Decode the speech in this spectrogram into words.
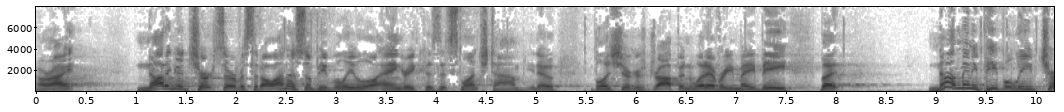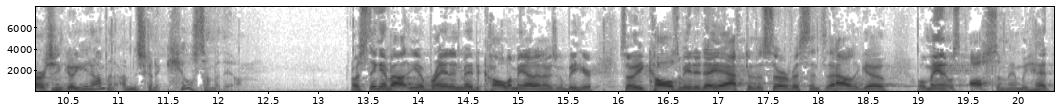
all right? Not a good church service at all. I know some people leave a little angry because it's lunchtime, you know, blood sugar's dropping, whatever you may be. But not many people leave church and go, you know, I'm, gonna, I'm just going to kill some of them. I was thinking about, you know, Brandon maybe calling me. I don't know he's going to be here. So he calls me today after the service and said, how did it go? Oh, man, it was awesome, man. We had,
